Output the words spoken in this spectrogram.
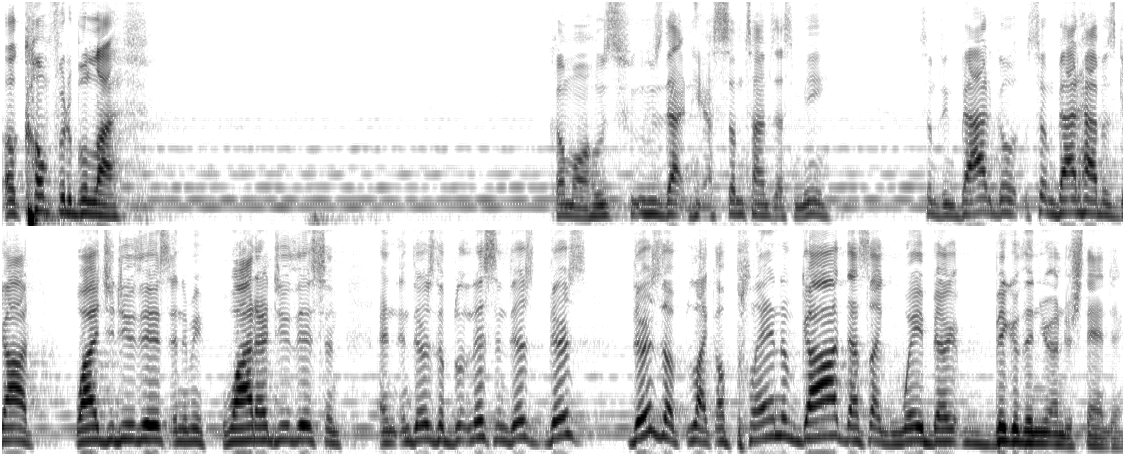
a comfortable life. Come on, who's, who's that? Sometimes that's me. Something bad goes, something bad happens. God, why'd you do this? And to me, why'd I do this? And, and, and there's the, listen, there's, there's, there's a, like a plan of God that's like way bigger than your understanding.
